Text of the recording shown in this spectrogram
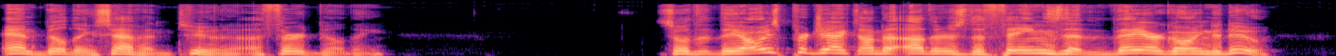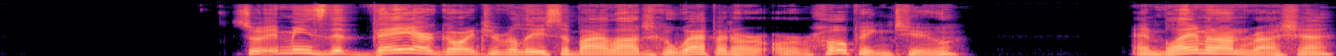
and Building 7, too, a third building. So that they always project onto others the things that they are going to do. So it means that they are going to release a biological weapon or, or hoping to and blame it on Russia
